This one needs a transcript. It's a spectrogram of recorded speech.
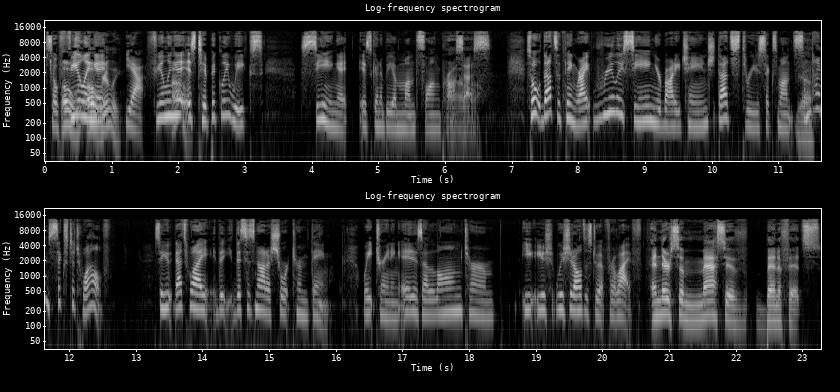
So, Oh, oh feeling oh, it, really? yeah, feeling it Oh. is typically weeks. Seeing it is going to be a months long process. Ah. So that's the thing, right? Really seeing your body change, that's three to six months, Yeah. sometimes six to 12. So you, that's why the, this is not a short term thing. Weight training, it is a long term. You, you should, we should all just do it for life. And there's some massive benefits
